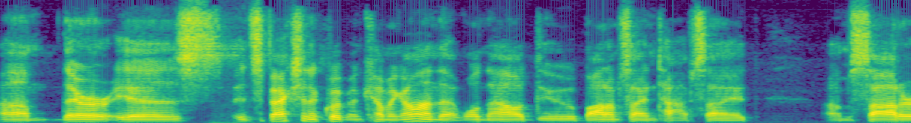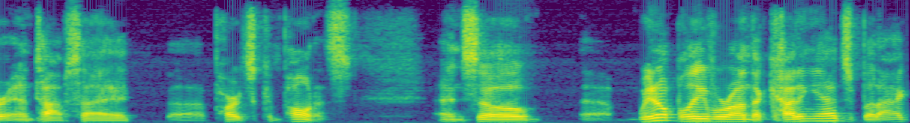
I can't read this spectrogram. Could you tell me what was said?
Um, there is inspection equipment coming on that will now do bottom side and top side um, solder and top side uh, parts components. And so uh, we don't believe we're on the cutting edge, but I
